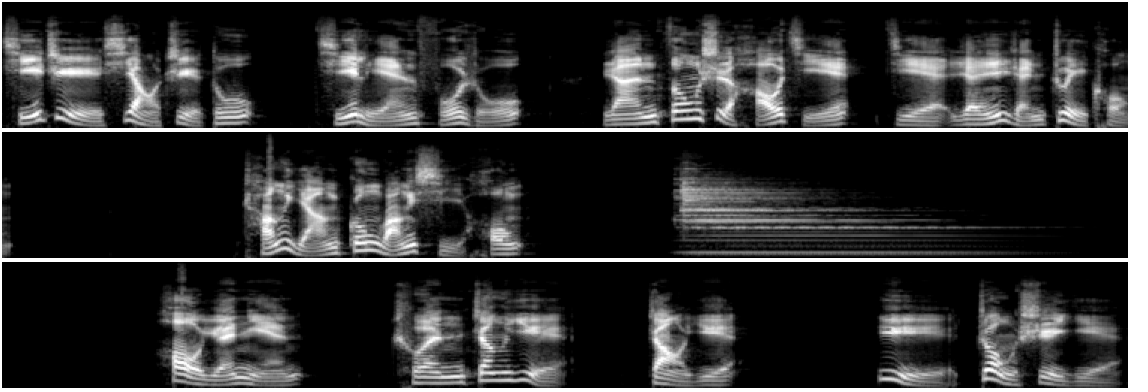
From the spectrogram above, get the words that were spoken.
其志孝治都，其廉弗如。然宗室豪杰，皆人人坠恐。城阳公王喜薨。后元年春正月，诏曰：“欲重事也。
